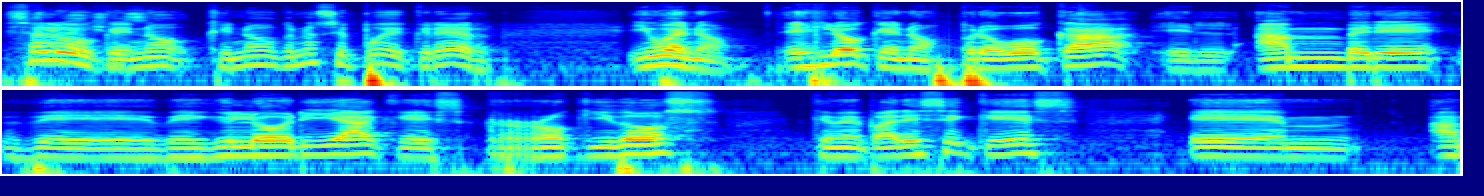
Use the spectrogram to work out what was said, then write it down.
Es algo que no, que, no, que no se puede creer. Y bueno, es lo que nos provoca el hambre de, gloria que es Rocky 2, que me parece que es... Em, a,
